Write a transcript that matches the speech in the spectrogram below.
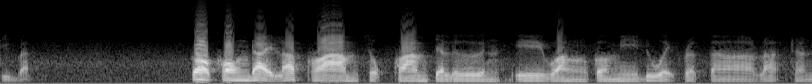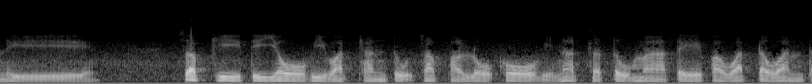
ฏิบัติ ก็คงได้รับความสุขความเจริญ เอวังก็มีด้วยประกาศนีสัพพีติโยวิวัตชันตุสัพพโลโควินัสตุมาเตภวัตวันต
